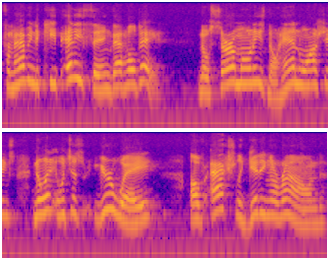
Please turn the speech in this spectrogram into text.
from having to keep anything that whole day. No ceremonies, no hand washings, no, it was just your way of actually getting around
